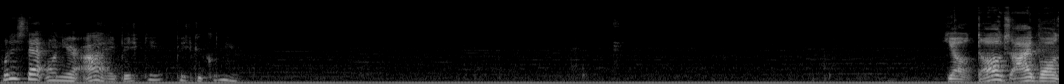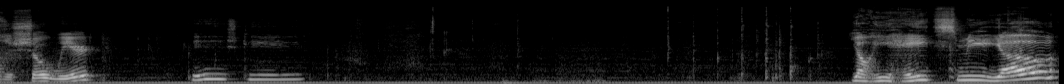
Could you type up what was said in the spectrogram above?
what is that on your eye, Biscuit? Biscuit, come here. Yo, dog's eyeballs are so weird. Biscuit. Yo, he hates me, yo.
